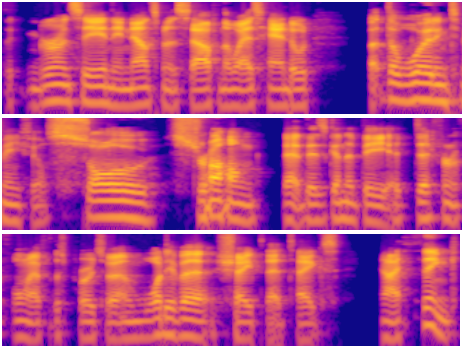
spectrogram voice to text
the congruency and the announcement itself and the way it's handled. But the wording to me feels so strong that there's going to be a different format for this Pro Tour and whatever shape that takes. And I think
